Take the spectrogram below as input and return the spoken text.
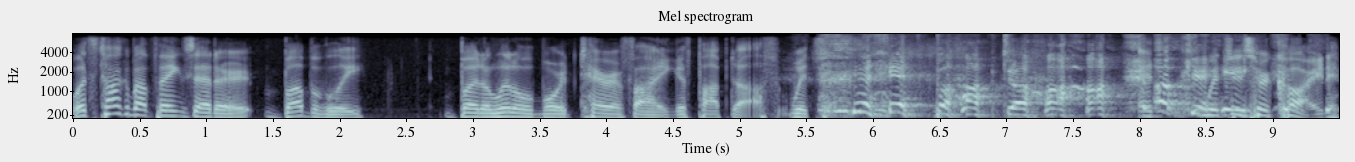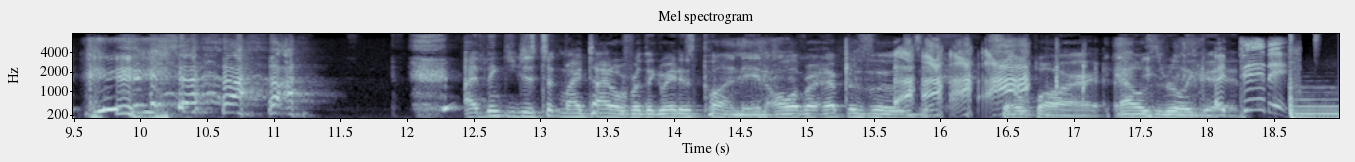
let's talk about things that are bubbly, but a little more terrifying if popped off, which Popped off. and- Okay. which is her card. I think you just took my title for the greatest pun in all of our episodes so far. That was really good. I did it.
